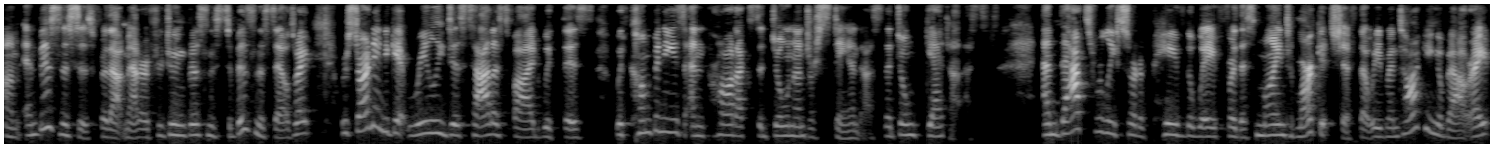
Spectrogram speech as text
um, and businesses for that matter if you're doing business to business sales right? We're starting to get really dissatisfied with this with companies and products that don't understand us that don't get us and that's really sort of paved the way for this mind to market shift that we've been talking about, right?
